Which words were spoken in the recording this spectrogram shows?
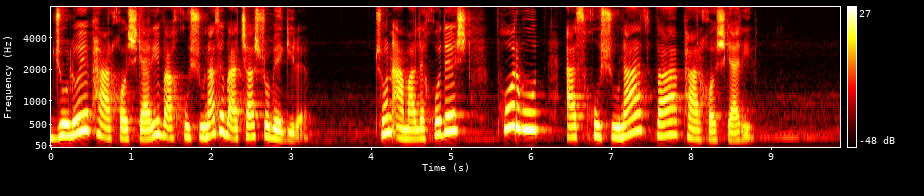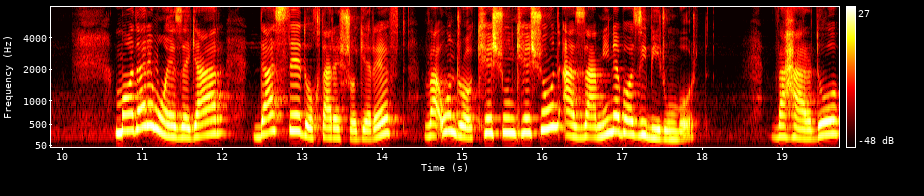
جلوی پرخاشگری و خشونت بچهش رو بگیره. چون عمل خودش پر بود از خشونت و پرخاشگری. مادر معزگر دست دخترش رو گرفت و اون رو کشون کشون از زمین بازی بیرون برد. و هر دو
